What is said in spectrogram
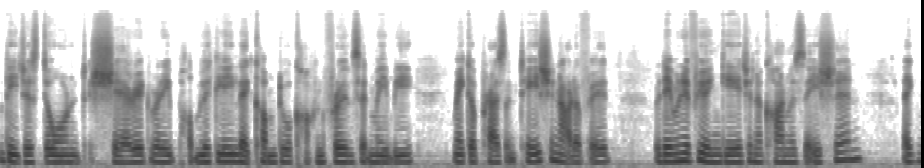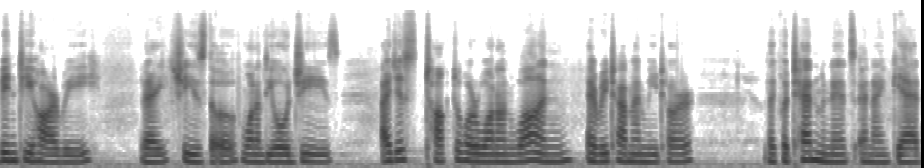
They just don't share it very publicly, like come to a conference and maybe make a presentation out of it. But even if you engage in a conversation, like Binti Harvey, right? She's the one of the OGs. I just talk to her one on one every time I meet her, like for 10 minutes, and I get,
